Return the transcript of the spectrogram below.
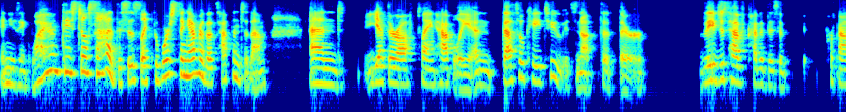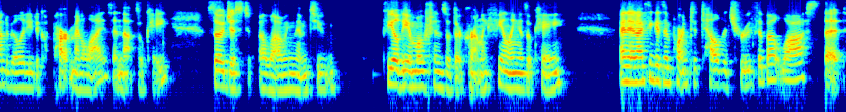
and you think, why aren't they still sad? This is like the worst thing ever that's happened to them, and yet they're off playing happily, and that's okay too. It's not that they're they just have kind of this profound ability to compartmentalize, and that's okay. So just allowing them to feel the emotions that they're currently feeling is okay. And then I think it's important to tell the truth about loss that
